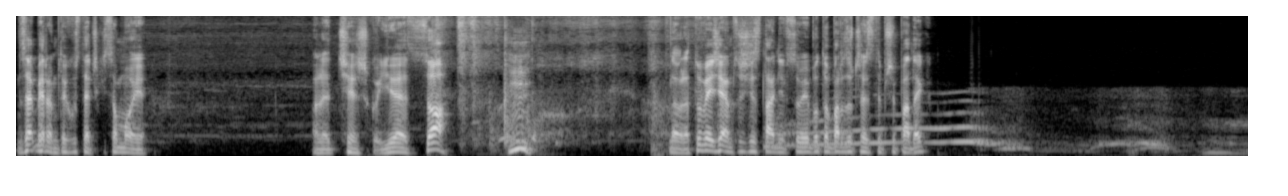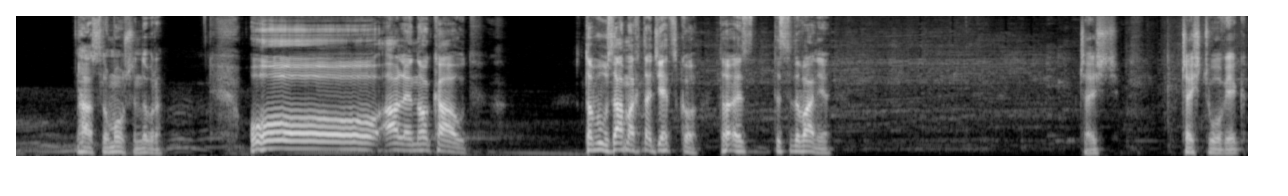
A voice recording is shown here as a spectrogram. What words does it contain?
Zabieram te chusteczki, są moje. Ale ciężko, Jezu! Mm. Dobra, tu wiedziałem, co się stanie w sumie, bo to bardzo częsty przypadek. A, slow motion, dobra. O, ale knockout. To był zamach na dziecko. To jest zdecydowanie. Cześć. Cześć, człowiek.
